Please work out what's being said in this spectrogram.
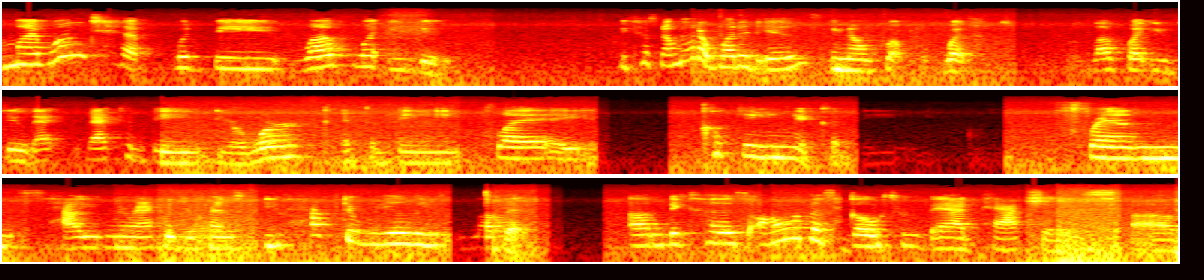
My one tip would be love what you do. Because no matter what it is, you know, what, what love what you do. That that could be your work, it could be play, cooking, it could be friends, how you interact with your friends. You have to really love it. Um, because all of us go through bad patches. Um,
